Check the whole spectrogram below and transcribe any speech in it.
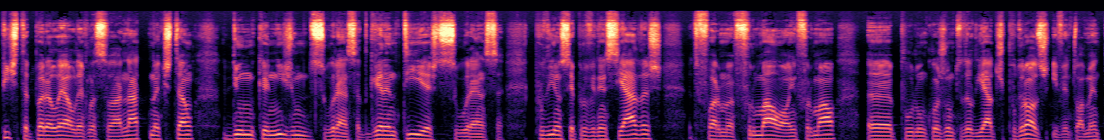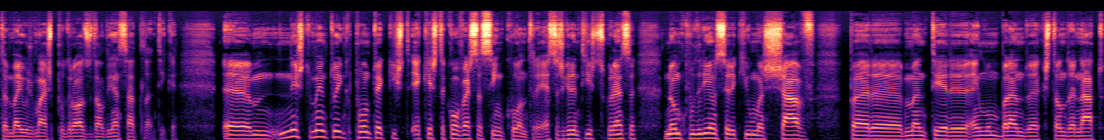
pista paralela em relação à NATO na questão de um mecanismo de segurança, de garantias de segurança, que podiam ser providenciadas de forma formal ou informal por um conjunto de aliados poderosos, eventualmente também os mais poderosos da Aliança Atlântica. Neste momento, em que ponto é que, isto, é que esta conversa se encontra? Essas garantias de segurança não poderiam ser aqui uma chave para manter enlumbrando a questão da NATO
